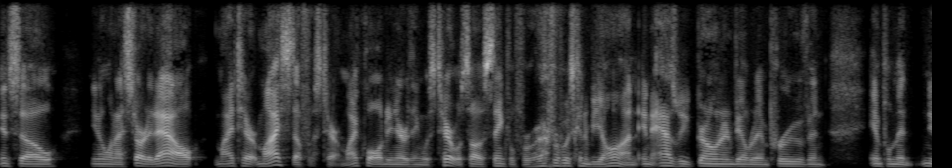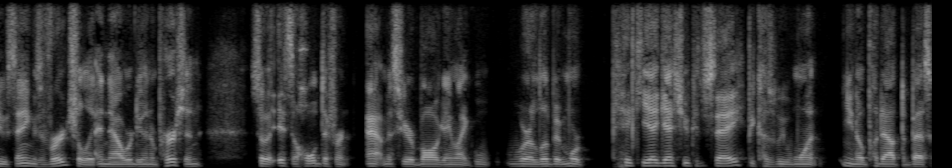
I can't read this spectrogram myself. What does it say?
And so you know, when I started out, my ter- my stuff was terrible. My quality and everything was terrible. So I was thankful for whoever was going to be on. And as we've grown and be able to improve and implement new things virtually, and now we're doing in person, so it's a whole different atmosphere ball game. Like we're a little bit more picky, I guess you could say, because we want you know put out the best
